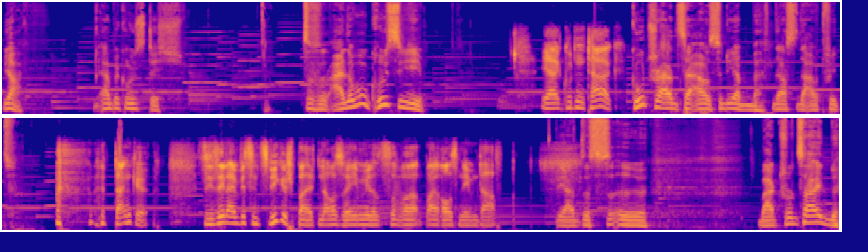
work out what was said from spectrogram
ja, er begrüßt dich. Hallo, grüß Sie. Ja, guten Tag. Gut schauen Sie aus in Ihrem ersten Outfit. Danke. Sie sehen ein bisschen zwiegespalten aus, wenn ich mir das so mal rausnehmen darf. Ja, das äh, mag schon sein.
